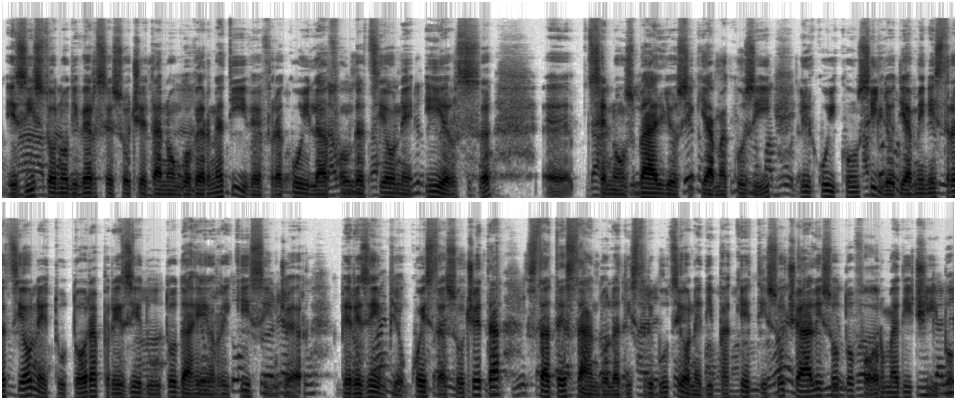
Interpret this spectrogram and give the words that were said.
Esistono diverse società non governative, fra cui la Fondazione fondazione IRS, eh, se non sbaglio si chiama così, il cui consiglio di amministrazione è tuttora presieduto da Henry Kissinger. Per esempio, questa società sta testando la distribuzione di pacchetti sociali sotto forma di cibo.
